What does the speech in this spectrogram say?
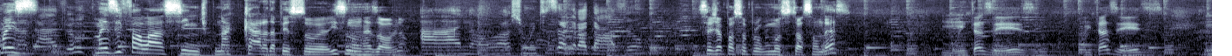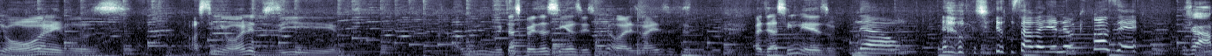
Mas- desagradável. Mas e falar assim, tipo, na cara da pessoa? Isso não resolve, não? Ah, não, eu acho muito desagradável. Você já passou por alguma situação dessa? Muitas vezes, muitas vezes. Em ônibus, nossa, em ônibus e. Muitas coisas assim, às vezes piores, mas. Mas é assim mesmo. Não, eu acho que não saberia nem o que fazer. Já.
